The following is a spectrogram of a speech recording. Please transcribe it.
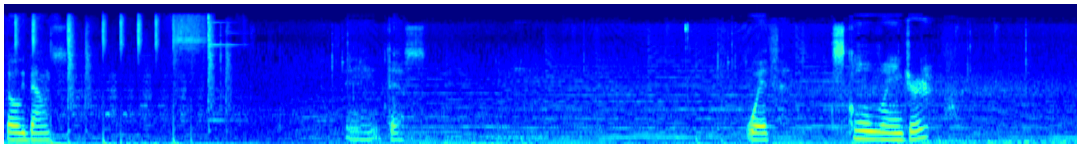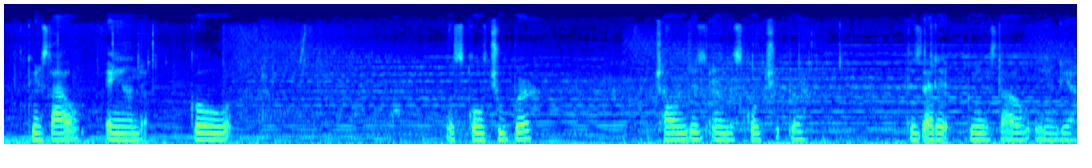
Belly bounce and this with Skull Ranger green style and go with Skull Trooper challenges and the Skull Trooper. This edit green style and yeah.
